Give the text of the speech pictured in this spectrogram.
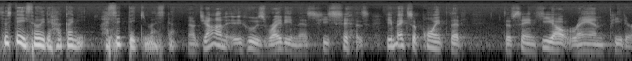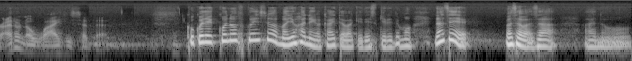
そして急いで墓に走っていきました Now, John, who's writing this, he says he makes a point that of saying he outran Peter. I don't know why he said that. ここでこの福音書はまあヨハネが書いたわけですけれどもなぜわざわざあの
